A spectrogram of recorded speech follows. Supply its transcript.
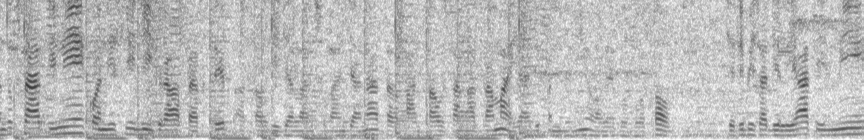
Untuk saat ini kondisi di Geraha Persib atau di Jalan Sulanjana terpantau sangat ramai ya, dipenuhi oleh bobotoh. Jadi bisa dilihat ini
